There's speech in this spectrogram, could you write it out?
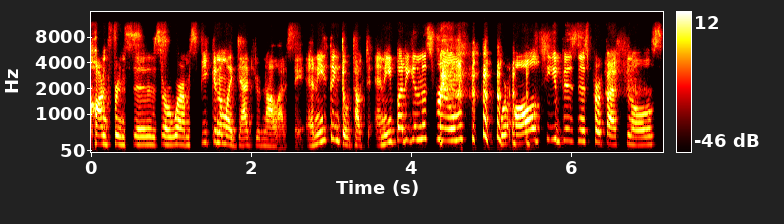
conferences or where I'm speaking. I'm like, Dad, you're not allowed to say anything. Don't talk to anybody in this room. We're all tea business professionals.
